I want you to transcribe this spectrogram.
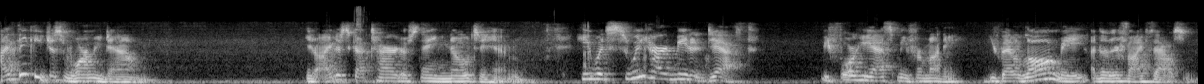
I think he just wore me down. You know, I just got tired of saying no to him. He would sweetheart me to death before he asked me for money. You've got to loan me another five thousand.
